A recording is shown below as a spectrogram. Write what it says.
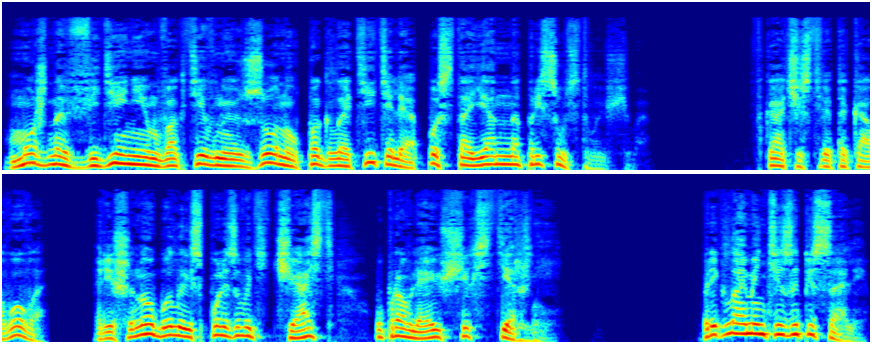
можно введением в активную зону поглотителя постоянно присутствующего. В качестве такового решено было использовать часть управляющих стержней. В регламенте записали,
